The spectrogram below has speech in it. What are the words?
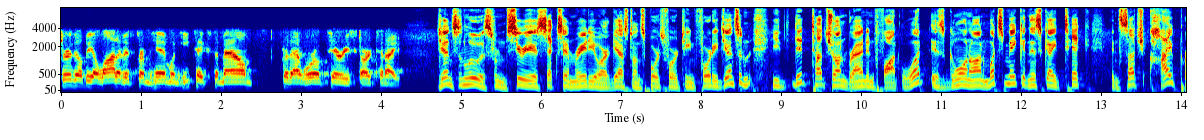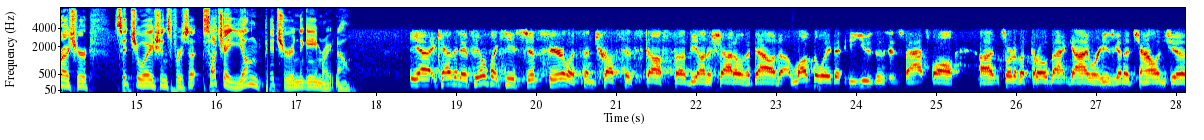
sure there'll be a lot of it from him when he takes the mound for that World Series start tonight. Jensen Lewis from Sirius XM Radio, our guest on Sports 1440. Jensen, you did touch on Brandon Pfaadt. What is going on? What's making this guy tick in such high pressure situations for su- such a young pitcher in the game right now? Yeah, Kevin, it feels like he's just fearless and trusts his stuff uh, beyond a shadow of a doubt. I love the way that he uses his fastball, uh, sort of a throwback guy where he's going to challenge you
